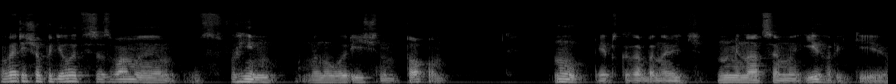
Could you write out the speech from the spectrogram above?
Вирішив поділитися з вами своїм минулорічним топом. Ну, я б сказав би навіть номінаціями ігор, які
